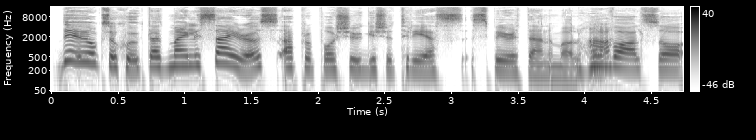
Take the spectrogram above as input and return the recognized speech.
Det är också sjukt att Miley Cyrus, apropå 2023s Spirit Animal, hon Ja. var alltså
